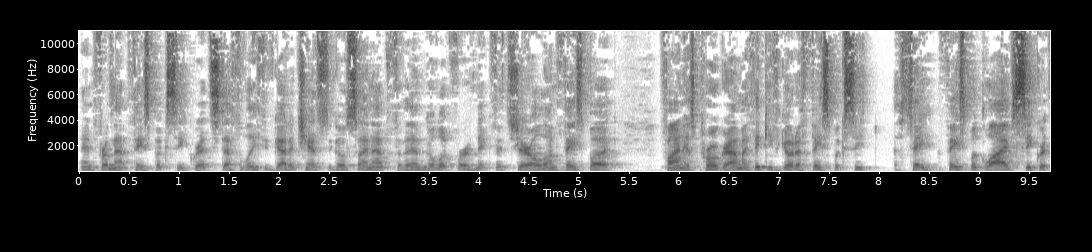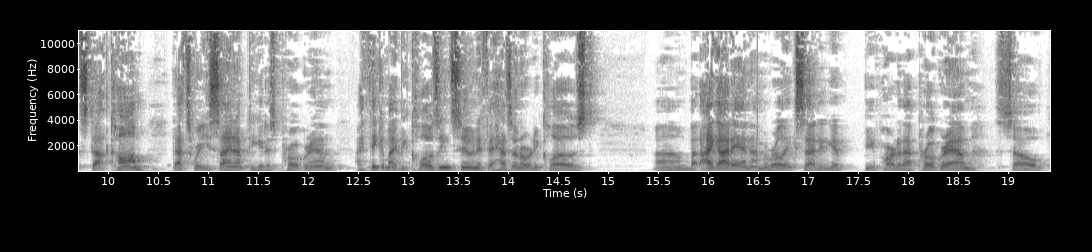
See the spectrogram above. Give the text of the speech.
and from that Facebook secrets. Definitely, if you've got a chance to go sign up for them, go look for Nick Fitzgerald on Facebook find his program. I think if you go to Facebook, say, Facebook Live Secrets.com, that's where you sign up to get his program. I think it might be closing soon if it hasn't already closed. Um, but I got in. I'm really excited to get be part of that program. So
